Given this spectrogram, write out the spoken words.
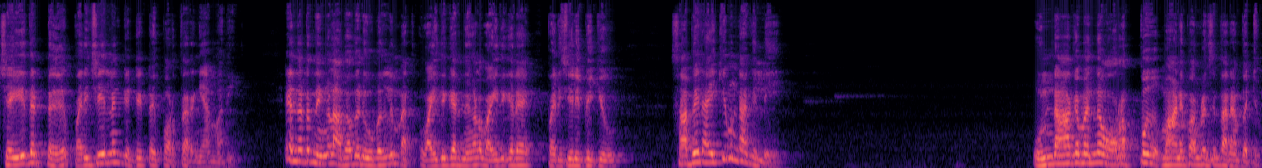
ചെയ്തിട്ട് പരിശീലനം കിട്ടിയിട്ട് പുറത്തിറങ്ങിയാൽ മതി. എന്നിട്ട് നിങ്ങൾ അതത് രൂപത്തിലും വൈദികർ നിങ്ങൾ വൈദികരെ പരിശീലിപ്പിക്കൂ. സഭയിൽ ഐക്യമുണ്ടാകില്ലേ ഉണ്ടാകുമെന്ന ഉറപ്പ് മാണിപ്പമ്പലത്തിന് തരാൻ പറ്റും.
